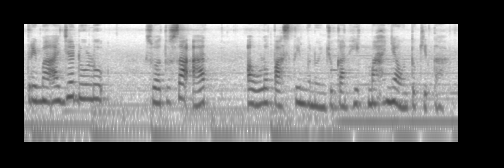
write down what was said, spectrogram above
Terima aja dulu, suatu saat Allah pasti menunjukkan hikmahnya untuk kita.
